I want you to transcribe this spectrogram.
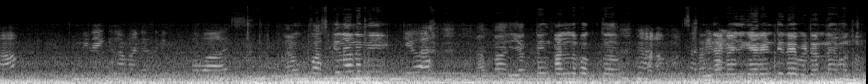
हां तुम्ही नाही केला माझ्यासाठी उपवास नाही उपवास केला ना मी केव्हा आता एक टाइम खाल्लं फक्त हां, मग संध्याकाळी संध्याकाळची गॅरंटी नाही भेटत नाही म्हणून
